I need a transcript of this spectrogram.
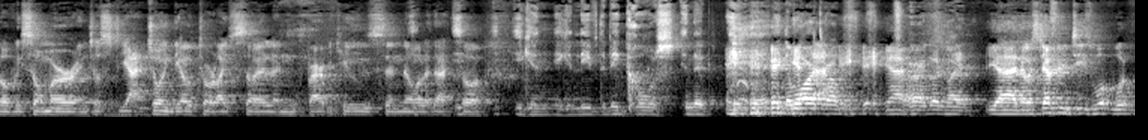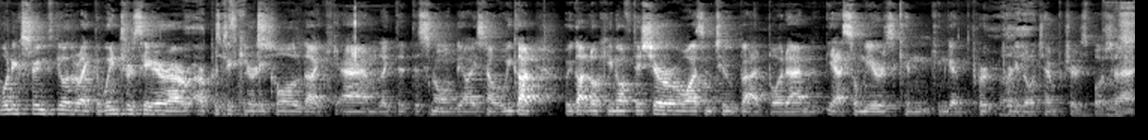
lovely summer and just yeah enjoying the outdoor lifestyle and barbecues and all of that. So you can you can leave the big coat in the in the, in the yeah, wardrobe yeah. for a good while. Yeah, no, it's definitely geez, one, one extreme to the other. Like the winters here are, are particularly Different. cold. Like um like the, the snow and the ice. Now we got we got lucky enough this year. It wasn't too bad, but um yeah, some years can can get pr- pretty low temperatures. But uh,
